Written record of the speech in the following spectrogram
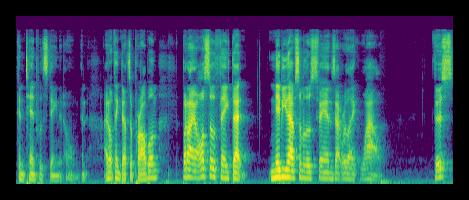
content with staying at home. And I don't think that's a problem. But I also think that maybe you have some of those fans that were like, wow, this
